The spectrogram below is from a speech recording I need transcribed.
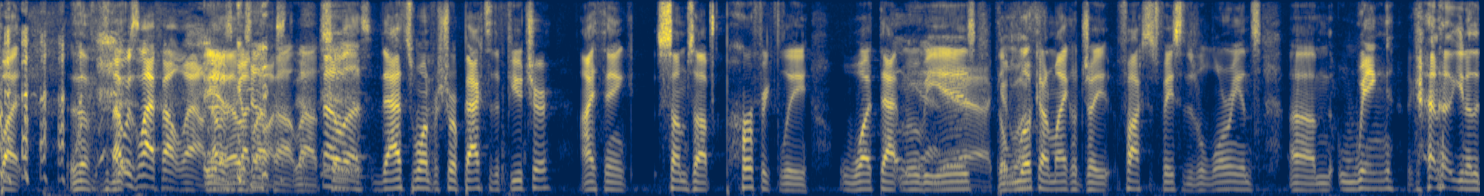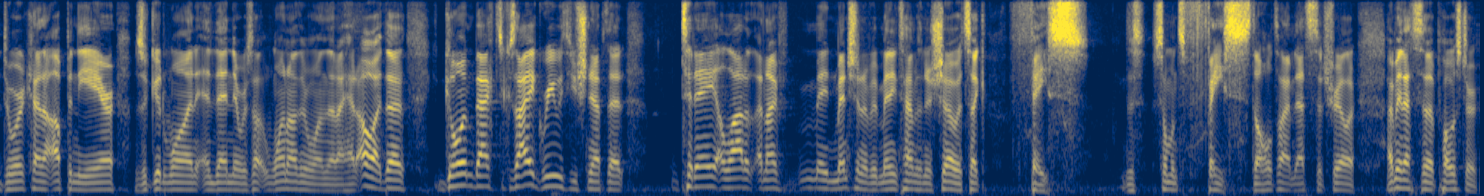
but the, That was laugh out loud. yeah, that was gut laugh out loud. That So was. That's one for sure. Back to the Future, I think, sums up perfectly what that movie is. Yeah, the look on Michael J. Fox's face, the DeLorean's um, wing, kind of, you know, the door kind of up in the air was a good one. And then there was uh, one other one that I had. Oh, the going back to because I agree with you, Schnepp, that today a lot of, and I've made mention of it many times in the show. It's like face, this someone's face the whole time. That's the trailer. I mean, that's the poster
